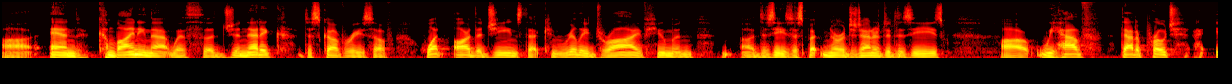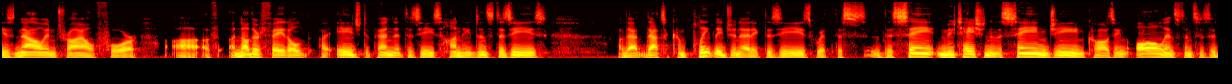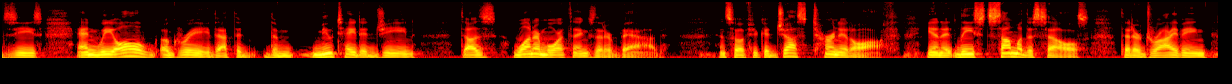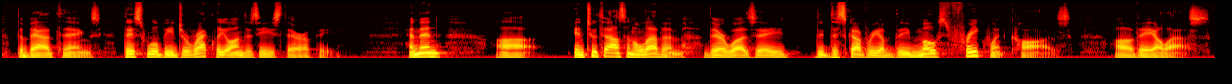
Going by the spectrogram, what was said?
uh, and combining that with the genetic discoveries of what are the genes that can really drive human uh, disease, especially neurodegenerative disease. Uh, we have that approach is now in trial for uh, another fatal uh, age-dependent disease, Huntington's disease. Uh, that, that's a completely genetic disease with this, the same mutation in the same gene causing all instances of disease. And we all agree that the, the mutated gene does one or more things that are bad. And so, if you could just turn it off in at least some of the cells that are driving the bad things, this will be directly on disease therapy. And then uh, in 2011, there was a the discovery of the most frequent cause of ALS.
